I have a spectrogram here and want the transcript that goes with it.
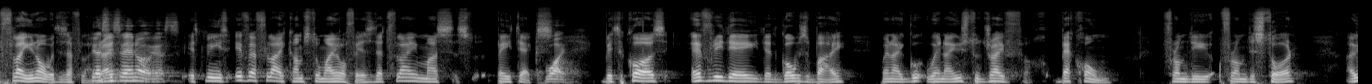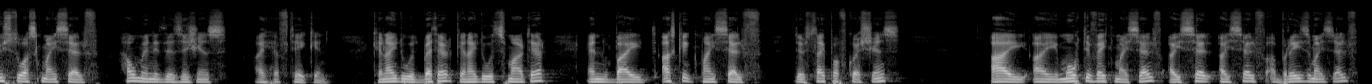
Fly, you know what is a fly, yes, right? Yes, I know, yes. It means if a fly comes to my office, that fly must pay tax. Why? Because every day that goes by, when I go when I used to drive back home from the from the store, I used to ask myself how many decisions I have taken. Can I do it better? Can I do it smarter? And by asking myself those type of questions, I I motivate myself. I self I self appraise myself,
